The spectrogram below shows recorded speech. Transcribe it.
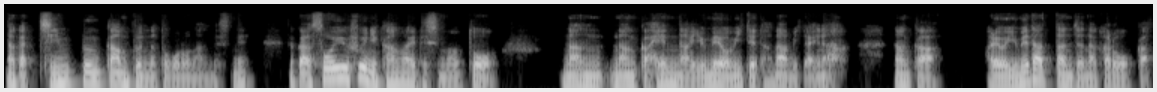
なんかちんぷんかんぷんなところなんですね。だからそういうふうに考えてしまうと、なん、なんか変な夢を見てたな、みたいな。なんか、あれは夢だったんじゃなかろうかっ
